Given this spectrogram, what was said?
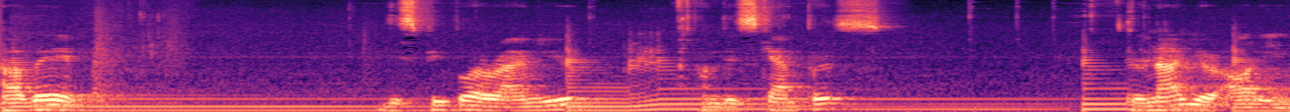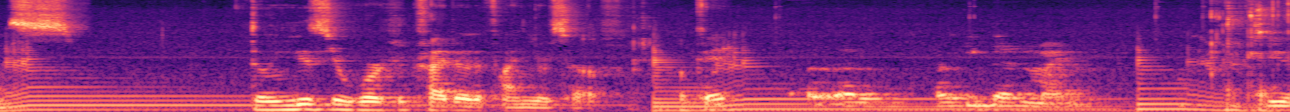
Abe, these people around you on this campus, they're not your audience. Don't use your work to try to define yourself, okay? I'll, I'll keep that in mind. See you.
